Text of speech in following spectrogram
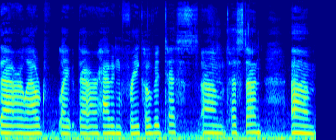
that are allowed, like, that are having free COVID tests, um, tests done. Um,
